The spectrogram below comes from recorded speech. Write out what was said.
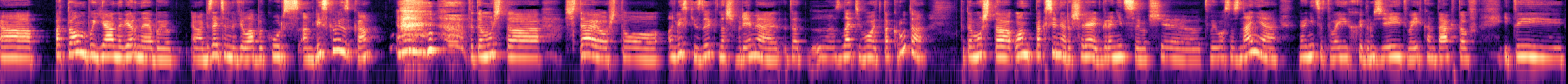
А потом бы я, наверное, бы обязательно вела бы курс английского языка, потому что считаю, что английский язык в наше время, это, э, знать его, это так круто, потому что он так сильно расширяет границы вообще твоего сознания, границы твоих друзей, твоих контактов, и ты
